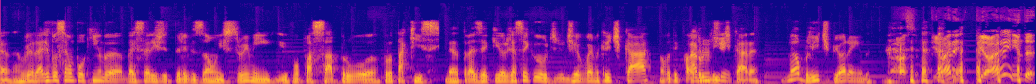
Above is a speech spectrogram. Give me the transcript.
É, na verdade, vou sair um pouquinho da- das séries de televisão e streaming e vou passar pro, pro Taquice, né? Trazer aqui, eu já sei que o Di- Diego vai me criticar, mas vou ter que falar Narutinho. de Bleach, cara. Não, Bleach, pior ainda. Nossa, pior, pior ainda.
